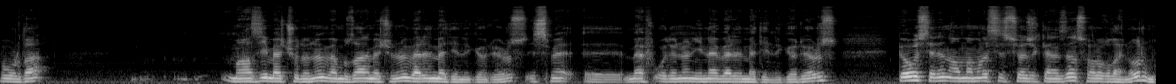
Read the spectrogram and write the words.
burada mazi meçhulünün ve muzari meçhulünün verilmediğini görüyoruz. İsmi e, mef'ulünün yine verilmediğini görüyoruz. Beuse'nin anlamını siz sözlüklerinizden sorgulayın olur mu?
